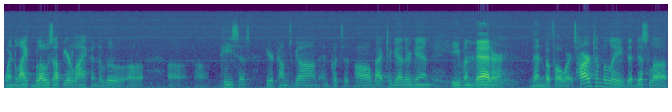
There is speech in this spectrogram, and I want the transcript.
When life blows up your life into little uh, uh, uh, pieces, here comes God and puts it all back together again, even better than before. It's hard to believe that this love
